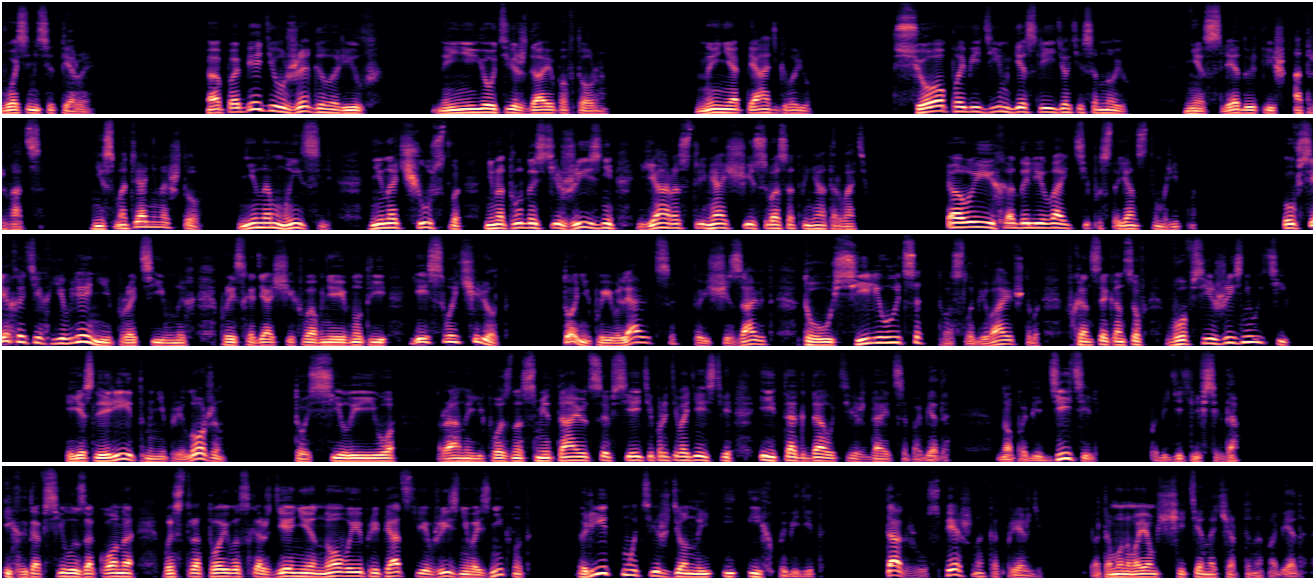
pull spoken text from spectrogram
81. О победе уже говорил, ныне ее утверждаю повторно. Ныне опять говорю. Все победим, если идете со мною. Не следует лишь отрываться, несмотря ни на что, ни на мысль, ни на чувства, ни на трудности жизни, яро стремящиеся вас от меня оторвать. А вы их одолевайте постоянством ритма. У всех этих явлений противных, происходящих вовне и внутри, есть свой черед. То они появляются, то исчезают, то усиливаются, то ослабевают, чтобы в конце концов вовсе из жизни уйти. И если ритм не приложен, то силы его рано или поздно сметаются все эти противодействия, и тогда утверждается победа. Но победитель, победитель всегда. И когда в силу закона быстротой восхождения новые препятствия в жизни возникнут, ритм утвержденный и их победит. Так же успешно, как прежде. Потому на моем щите начертана победа.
